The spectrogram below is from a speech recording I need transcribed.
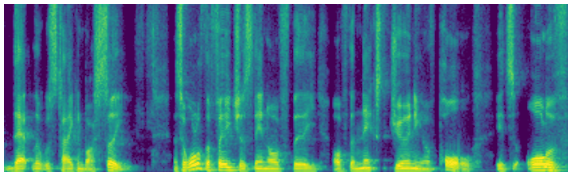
that that was taken by sea. And so all of the features then of the of the next journey of Paul, it's all of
